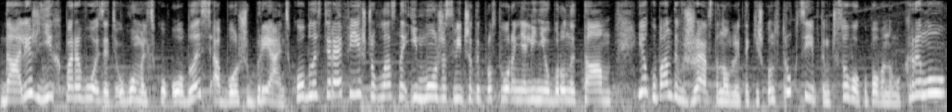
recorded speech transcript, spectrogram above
Далі ж їх перевозять у Гомельську область або ж Брянську область. Рефії, що власне і може свідчити про створення лінії оборони там. І окупанти вже встановлюють такі ж конструкції в тимчасово окупованому Криму,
